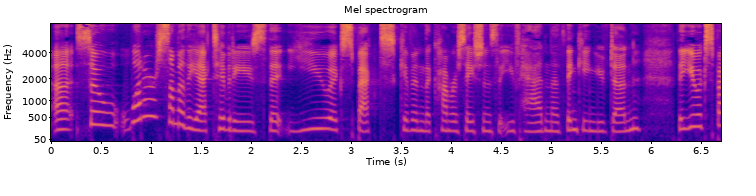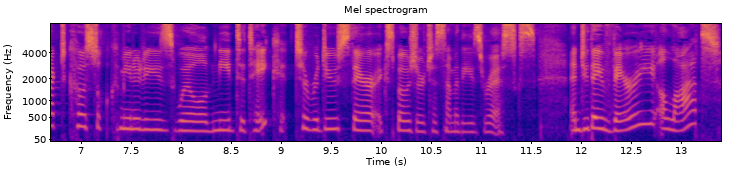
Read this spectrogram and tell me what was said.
Uh, so, what are some of the activities that you expect, given the conversations that you've had and the thinking you've done, that you expect coastal communities will need to take to reduce their exposure to some of these risks? And do they vary a lot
